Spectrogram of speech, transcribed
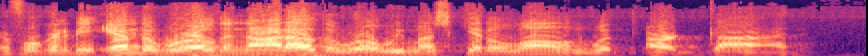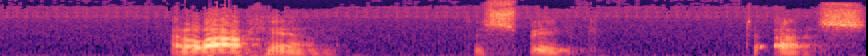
If we're going to be in the world and not of the world, we must get alone with our God and allow Him to speak to us.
